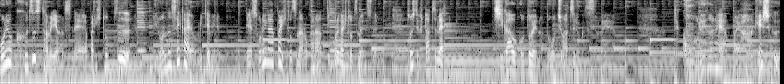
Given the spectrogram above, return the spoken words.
これを崩すためにはですね、やっぱり一つ、いろんな世界を見てみる。で、それがやっぱり一つなのかなって、これが一つ目ですね。そして二つ目、違うことへの同調圧力ですよね。で、これがね、やっぱり激しく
